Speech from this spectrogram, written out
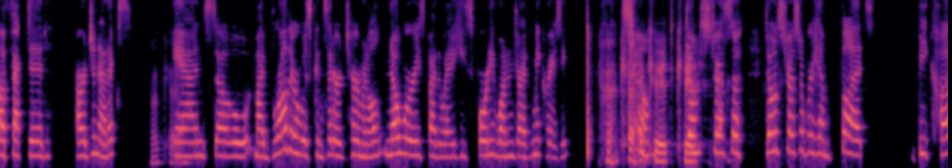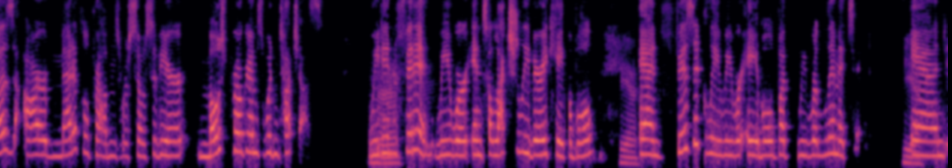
affected our genetics. Okay. And so my brother was considered terminal. No worries, by the way. He's 41 and driving me crazy. okay. so, good. Good. Don't stress. Don't stress over him. But because our medical problems were so severe, most programs wouldn't touch us. We No. didn't fit in. We were intellectually very capable, Yeah. and physically we were able, but we were limited. Yeah. And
